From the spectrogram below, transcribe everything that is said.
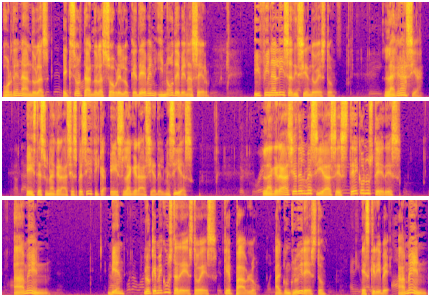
ordenándolas, exhortándolas sobre lo que deben y no deben hacer. Y finaliza diciendo esto. La gracia. Esta es una gracia específica, es la gracia del Mesías. La gracia del Mesías esté con ustedes. Amén. Bien, lo que me gusta de esto es que Pablo, al concluir esto, escribe Amén.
